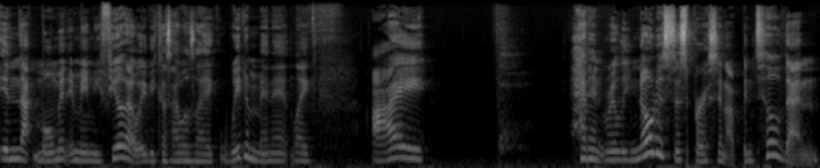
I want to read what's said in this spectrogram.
in that moment, it made me feel that way because I was like, wait a minute, like I hadn't really noticed this person up until then.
